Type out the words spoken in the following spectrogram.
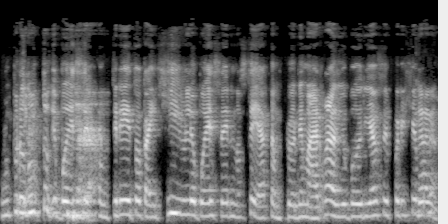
Un producto que puede ser concreto, tangible, puede ser, no sé, hasta un programa de radio podría ser, por ejemplo,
